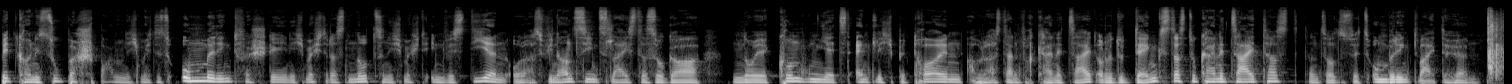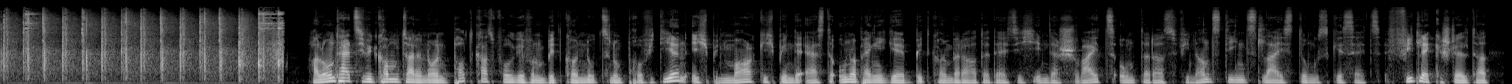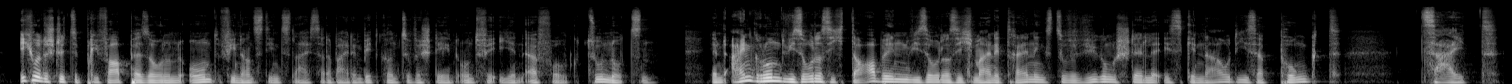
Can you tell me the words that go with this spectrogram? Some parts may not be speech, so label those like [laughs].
Bitcoin ist super spannend, ich möchte es unbedingt verstehen, ich möchte das nutzen, ich möchte investieren oder als Finanzdienstleister sogar neue Kunden jetzt endlich betreuen, aber du hast einfach keine Zeit. Oder du denkst, dass du keine Zeit hast, dann solltest du jetzt unbedingt weiterhören. Hallo und herzlich willkommen zu einer neuen Podcast-Folge von Bitcoin nutzen und profitieren. Ich bin Marc, ich bin der erste unabhängige Bitcoin-Berater, der sich in der Schweiz unter das Finanzdienstleistungsgesetz FIDLEG gestellt hat. Ich unterstütze Privatpersonen und Finanzdienstleister dabei, den Bitcoin zu verstehen und für ihren Erfolg zu nutzen. Und ein Grund, wieso dass ich da bin, wieso dass ich meine Trainings zur Verfügung stelle, ist genau dieser Punkt Zeit.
